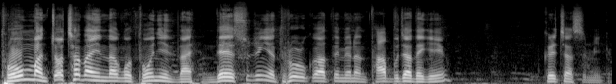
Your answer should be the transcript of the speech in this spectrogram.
돈만 쫓아다닌다고 돈이 나, 내 수중에 들어올 것 같으면 다 부자 되게요? 그렇지 않습니까?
